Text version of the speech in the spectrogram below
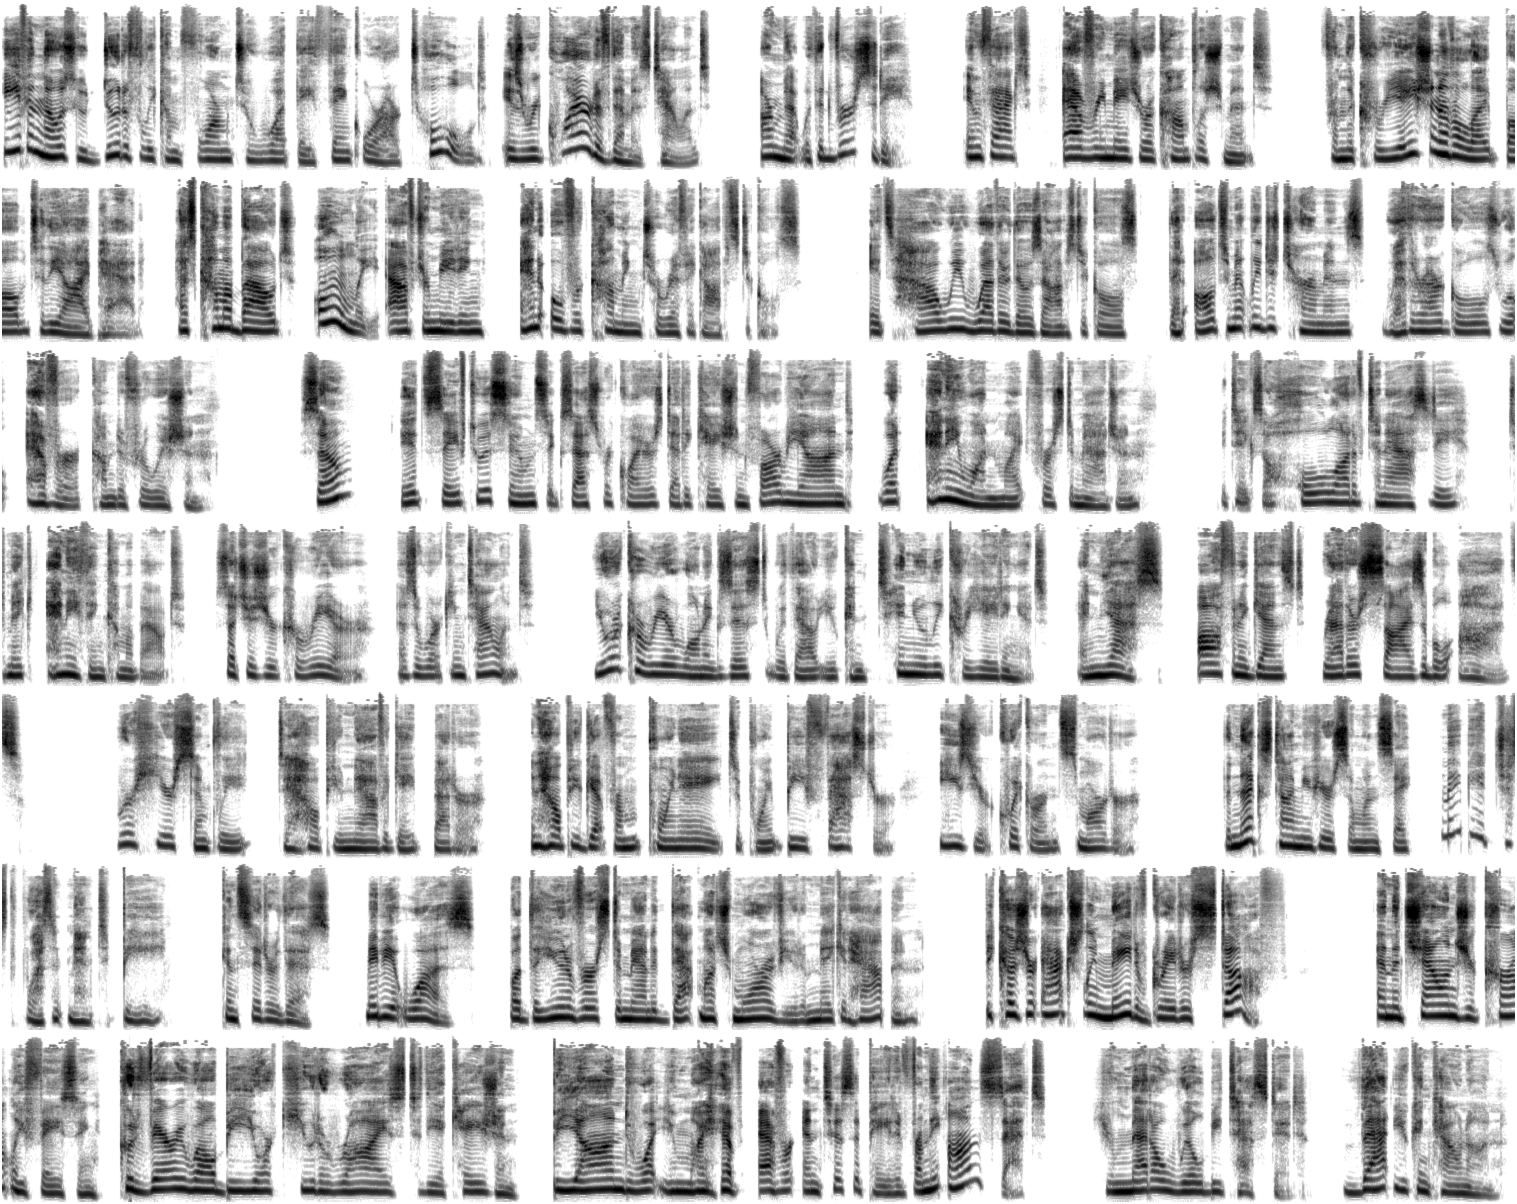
Even those who dutifully conform to what they think or are told is required of them as talent are met with adversity. In fact, every major accomplishment, from the creation of the light bulb to the iPad, has come about only after meeting and overcoming terrific obstacles. It's how we weather those obstacles that ultimately determines whether our goals will ever come to fruition. So, it's safe to assume success requires dedication far beyond what anyone might first imagine. It takes a whole lot of tenacity to make anything come about, such as your career as a working talent. Your career won't exist without you continually creating it, and yes, often against rather sizable odds. We're here simply to help you navigate better and help you get from point A to point B faster, easier, quicker, and smarter. The next time you hear someone say, maybe it just wasn't meant to be, consider this. Maybe it was, but the universe demanded that much more of you to make it happen because you're actually made of greater stuff. And the challenge you're currently facing could very well be your cue to rise to the occasion beyond what you might have ever anticipated from the onset. Your mettle will be tested. That you can count on.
